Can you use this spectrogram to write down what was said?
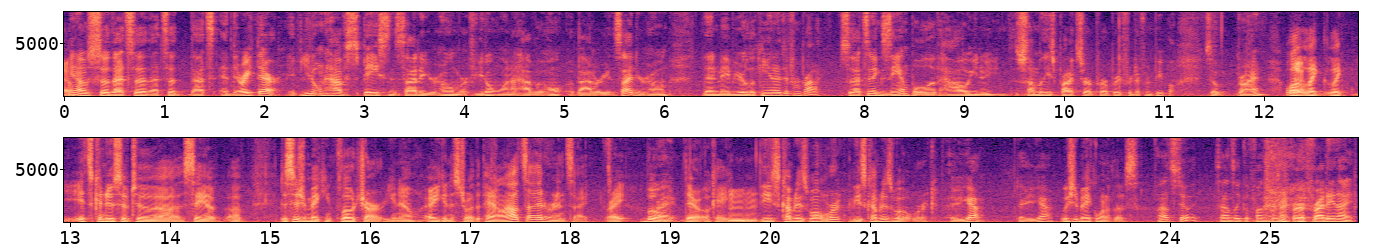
Yeah. you know, so that's a that's a that's and right there. If you don't have space inside of your home, or if you don't want to have a, home, a battery inside your home, then maybe you're looking at a different product. So that's an example of how you know some of these products are appropriate for different people. So Brian, Well, Yeah. like like it's conducive to uh, say a, a decision making flowchart. You know, are you going to store the panel outside or inside? Right. Boom. Right. There. Okay. Mhm. These companies won't work. These companies will work. there you go, there you go. We should make one of those. Let's do it. Sounds like a fun thing for a Friday night.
